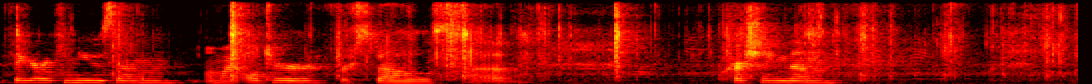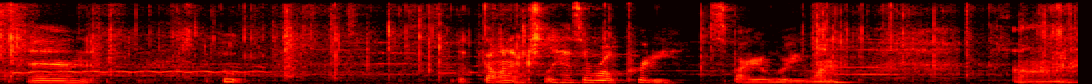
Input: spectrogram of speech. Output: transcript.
I figure I can use them on my altar for spells, uh, crushing them, and ooh, look, that one actually has a real pretty spirally one. Um,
